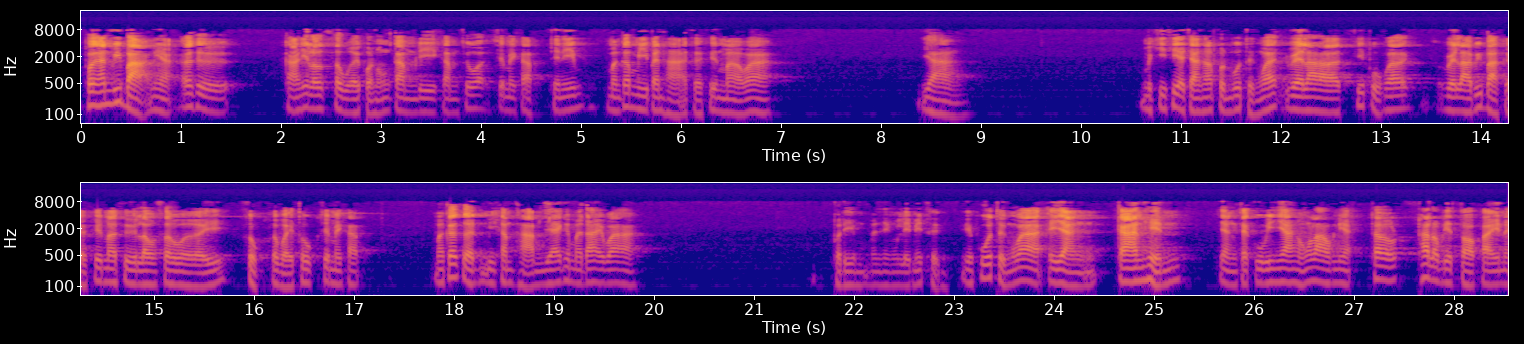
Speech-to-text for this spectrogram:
เพราะงั้นวิบากเนี่ยก็คือการที่เราเสวยผลของกรรมดีกรรมชั่วใช่ไหมครับ ทีนี้มันก็มีปัญหาเกิดขึ้นมาว่า อย่าง เมื่อกี้ที่อาจารย์ธนพลพูดถึงว่า เวลาที่ผูกว่าเวลาวิบากเกิดขึ้นมาคือเราเสวยสุขเสวยทุกข์ใช่ไหมครับ มันก็เกิดมีคำถามแย้งขึ้นมาได้ว่าพอดีมันยังเรียนไม่ถึงเดี๋ยวพูดถึงว่าไอ้อย่างการเห็นอย่างจักรวิญญาณของเราเนี่ย ถ้าถ้าเราเรียนต่อไปใน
